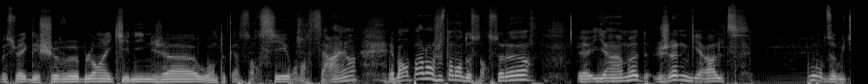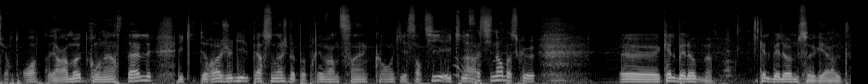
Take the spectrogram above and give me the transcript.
monsieur avec des cheveux blancs et qui est ninja ou en tout cas sorcier, ou on n'en sait rien. Et ben en parlant justement de sorceleur, euh, il y a un mode jeune Geralt pour The Witcher 3. C'est-à-dire un mode qu'on installe et qui te rajeunit le personnage d'à peu près 25 ans qui est sorti et qui est Ah. fascinant parce que euh, quel bel homme. Quel bel homme ce Geralt.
